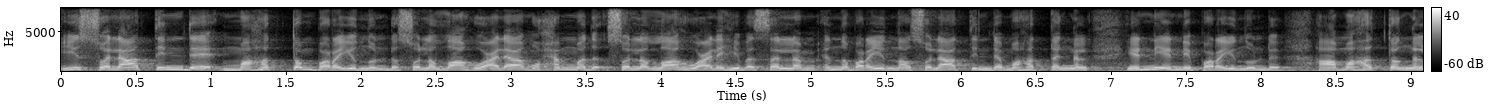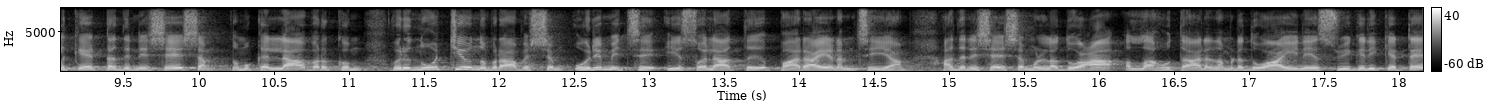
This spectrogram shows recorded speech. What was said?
ഈ സ്വലാത്തിന്റെ മഹത്വം പറയുന്നുണ്ട്. സൊല്ലാഹു അല മുഹമ്മദ് സൊല്ലാഹു അലഹി വസ്ല്ലം എന്ന് പറയുന്ന സ്വലാത്തിന്റെ മഹത്വങ്ങൾ എണ്ണി എണ്ണി പറയുന്നുണ്ട്. ആ മഹത്വങ്ങൾ കേട്ടതിന് ശേഷം നമുക്കെല്ലാവർക്കും ഒരു നൂറ്റിയൊന്ന് പ്രാവശ്യം ഒരുമിച്ച് ഈ സ്വലാത്ത് പാരായണം ചെയ്യാം. അതിനുശേഷമുള്ള ദുആ അള്ളാഹു താല നമ്മുടെ ദുആയിനെ സ്വീകരിക്കട്ടെ.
